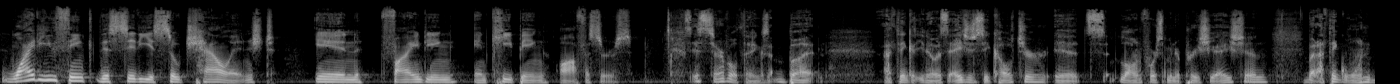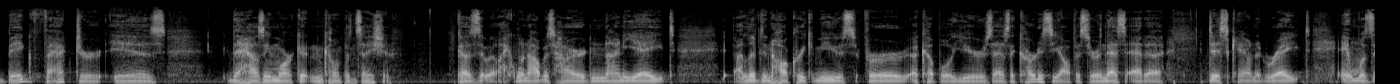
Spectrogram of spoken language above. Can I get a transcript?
Why do you think this city is so challenged in finding and keeping officers? It's several things, but I think you know it's agency culture, it's law enforcement appreciation, but I think one big factor is the housing market and compensation. Because like when I was hired in '98, I lived in Hall Creek Mews for a couple of years as a courtesy officer, and that's at a discounted rate, and was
